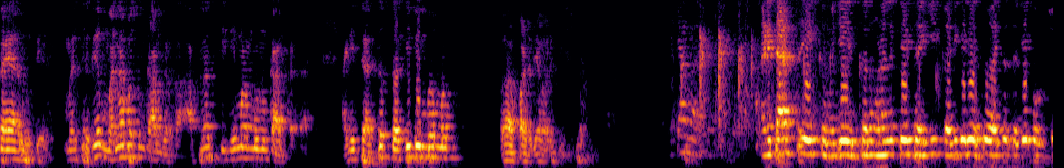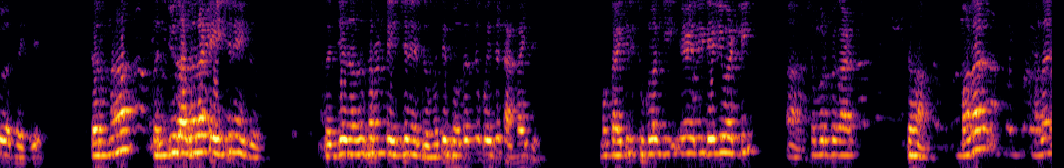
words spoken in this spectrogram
तयार होते. म्हणजे सगळे मनापासून काम करतात. आपला सिनेमा म्हणून काम करतात. आणि त्याचं प्रतिबिंब मग पडद्यावर दिसतं. आणि त्यात एक म्हणजे सर म्हणाले तेच आहे की कधी कधी असं व्हायचं सगळे पंक्च्युअल असायचे. तर ना संजीव दादाला टेन्शन यायचं. संजय दादा सरांना टेन्शन यायचं. मग ते स्वतःचे पैसे टाकायचे. मग काहीतरी चुकलं की ए डेली वाटली. हा शंभर रुपये काढ. तर हा मला मला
